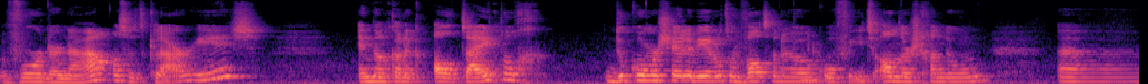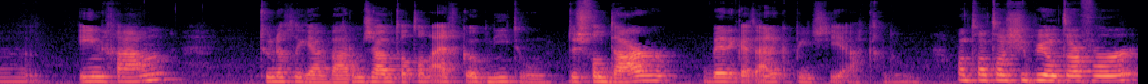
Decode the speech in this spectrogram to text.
voor daarna, als het klaar is. En dan kan ik altijd nog de commerciële wereld of wat dan ook, of iets anders gaan doen, uh, ingaan. Toen dacht ik, ja, waarom zou ik dat dan eigenlijk ook niet doen? Dus vandaar ben ik uiteindelijk een PhD eigenlijk gaan doen. Want wat was je beeld daarvoor?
